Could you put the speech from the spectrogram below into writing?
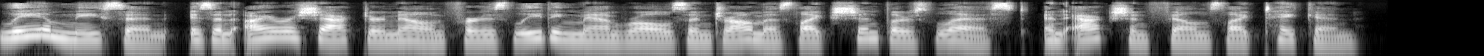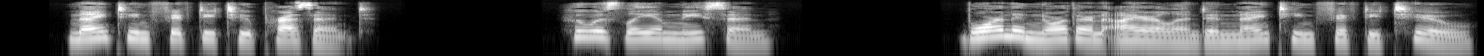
Liam Neeson is an Irish actor known for his leading man roles in dramas like Schindler's List and action films like Taken. 1952-present. Who is Liam Neeson? Born in Northern Ireland in 1952,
